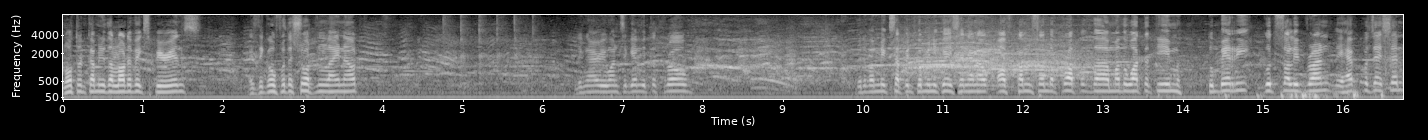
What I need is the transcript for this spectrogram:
Northern coming with a lot of experience as they go for the shortened line out. Lingari once again with the throw. Bit of a mix up in communication and off comes on the prop of the Macuata team. Tumberi, good solid run. They have possession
